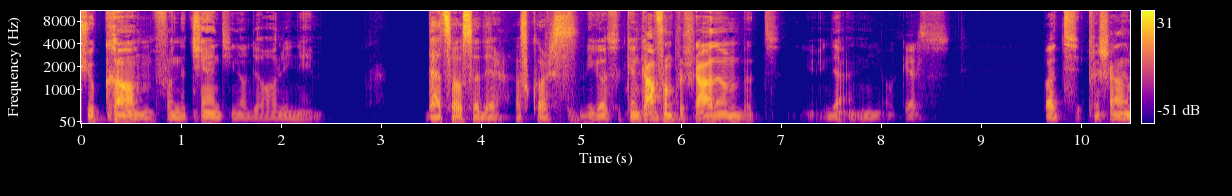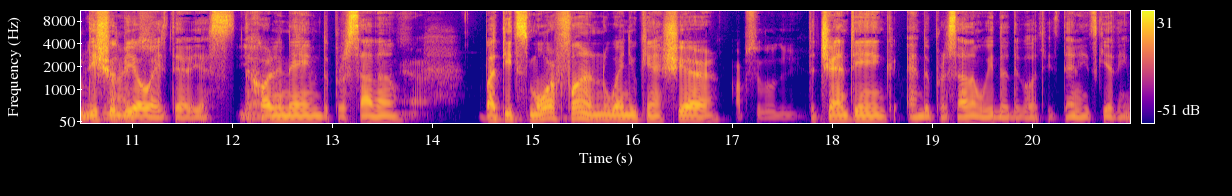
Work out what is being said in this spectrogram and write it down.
should come from the chanting of the holy name. That's also there, of course. Because it can come from prasadam, but yeah, I guess. But This is should be always there, yes. The Yeah. holy name, the prasadam. Yeah, But it's more fun when you can share absolutely. the chanting and the prasadam with the devotees. Then it's getting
